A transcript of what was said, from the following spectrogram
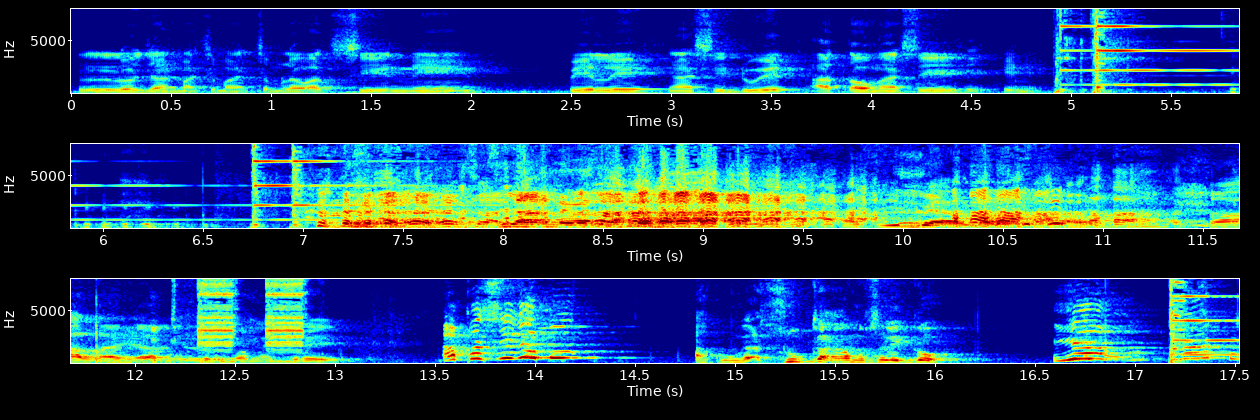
lu jangan macem-macem lewat sini pilih ngasih duit atau ngasih ini. Masih bel. Salah ya. Apa sih kamu? Aku nggak suka kamu selingkuh. Iya, kenapa?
